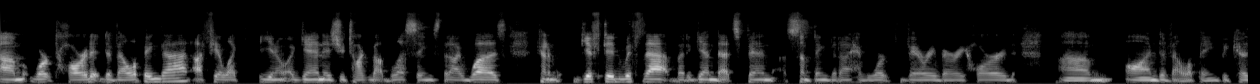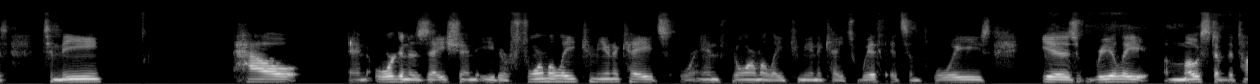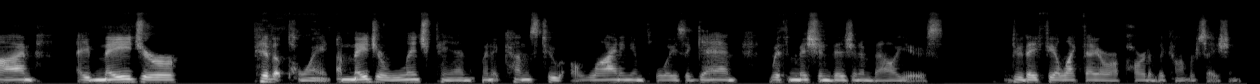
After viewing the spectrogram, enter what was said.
um, worked hard at developing that. I feel like, you know, again, as you talk about blessings, that I was kind of gifted with that. But again, that's been something that I have worked very, very hard um, on developing because to me, how an organization either formally communicates or informally communicates with its employees is really most of the time a major pivot point, a major linchpin when it comes to aligning employees again with mission, vision, and values? Do they feel like they are a part of the conversation?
